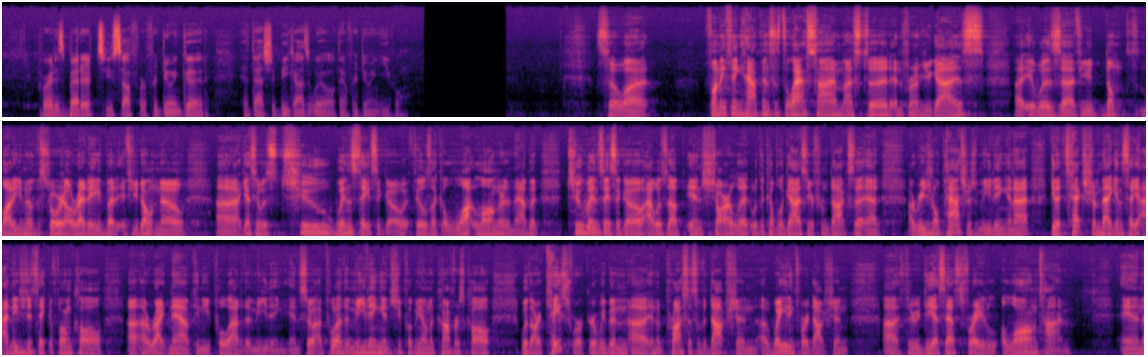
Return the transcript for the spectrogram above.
For it is better to suffer for doing good, if that should be God's will, than for doing evil. So, uh, funny thing happened since the last time I stood in front of you guys. Uh, it was, uh, if you don't, a lot of you know the story already, but if you don't know, uh, I guess it was two Wednesdays ago. It feels like a lot longer than that, but two Wednesdays ago, I was up in Charlotte with a couple of guys here from Doxa at a regional pastors meeting, and I get a text from Megan say, "I need you to take a phone call uh, uh, right now. Can you pull out of the meeting?" And so I pulled out of the meeting, and she put me on a conference call with our caseworker. We've been uh, in the process of adoption, uh, waiting for adoption uh, through DSS for a, a long time, and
